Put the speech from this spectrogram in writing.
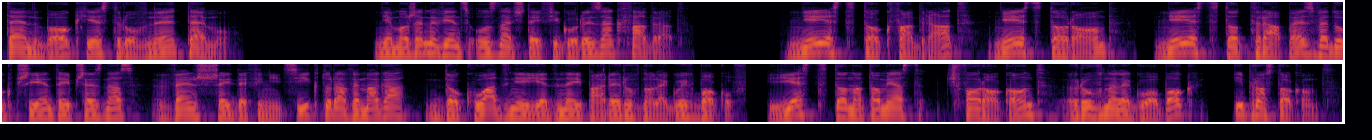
ten bok jest równy temu. Nie możemy więc uznać tej figury za kwadrat. Nie jest to kwadrat, nie jest to rąb, Nie jest to trapez według przyjętej przez nas węższej definicji, która wymaga dokładnie jednej pary równoległych boków. Jest to natomiast czworokąt, równoległobok i prostokąt.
